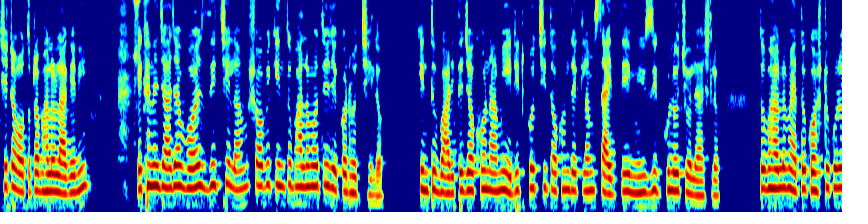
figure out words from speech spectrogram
সেটা অতটা ভালো লাগেনি। এখানে যা যা ভয়েস দিচ্ছিলাম, সবই কিন্তু ভালো মতোই রেকর্ড হচ্ছিল। কিন্তু বাড়িতে যখন আমি এডিট করছি, তখন দেখলাম সাইড দিয়ে মিউজিকগুলো চলে আসলো। তো ভাবলাম এত কষ্ট করে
